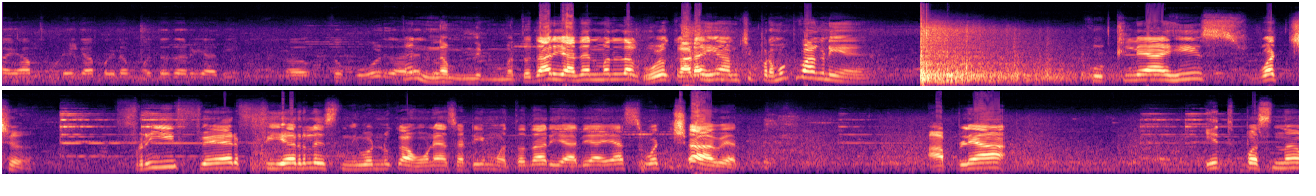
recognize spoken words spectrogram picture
ह्या पुढे घ्या. पहिलं मतदार यादी घोळ झाला मतदार याद्यांमधला घोळ काढा ही आमची प्रमुख मागणी आहे. कुठल्याही स्वच्छ फ्री फेअर फिअरलेस निवडणुका होण्यासाठी मतदार याद्या या स्वच्छ हव्यात. आपल्या इथपासनं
